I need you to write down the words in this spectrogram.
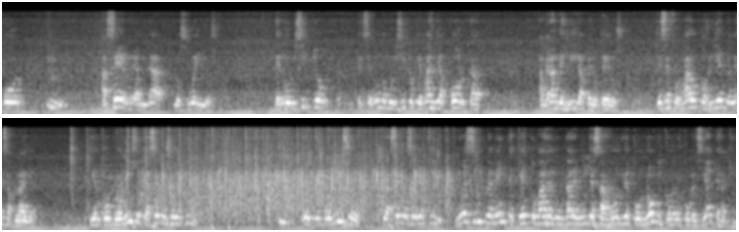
por hacer realidad los sueños del municipio, el segundo municipio que más le aporta a grandes ligas peloteros, que se formaron corriendo en esa playa. Y el compromiso que hacemos hoy aquí, y el compromiso que hacemos hoy aquí, no es simplemente que esto va a redundar en un desarrollo económico de los comerciantes aquí,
